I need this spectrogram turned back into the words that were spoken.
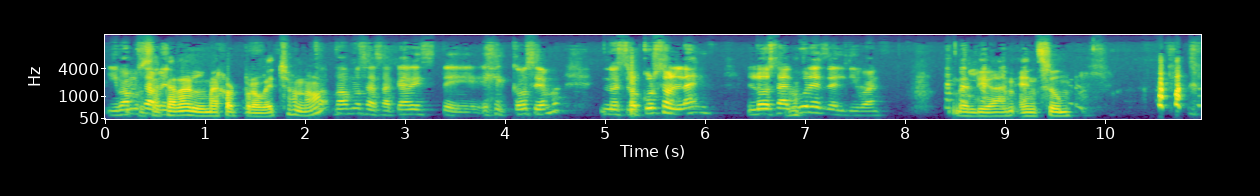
y vamos pues a sacar el mejor provecho, ¿no? Vamos a sacar este, ¿cómo se llama? Nuestro curso online, los albures del diván. Del diván en Zoom.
